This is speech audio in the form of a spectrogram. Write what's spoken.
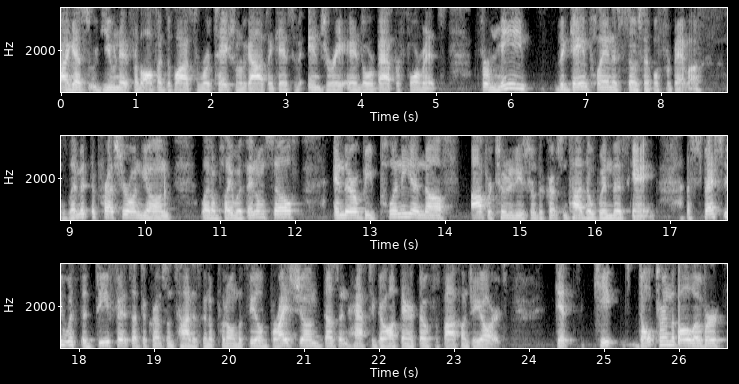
I guess unit for the offensive line, some rotational guys in case of injury and or bad performance. For me, the game plan is so simple for Bama limit the pressure on Young, let him play within himself, and there will be plenty enough opportunities for the Crimson Tide to win this game, especially with the defense that the Crimson Tide is going to put on the field. Bryce Young doesn't have to go out there and throw for 500 yards. Get keep don't turn the ball over.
